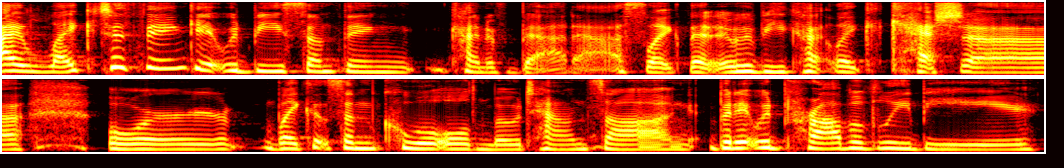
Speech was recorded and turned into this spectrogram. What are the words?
I like to think it would be something kind of badass, like that it would be kind like Kesha or like some cool old Motown song, but it would probably be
